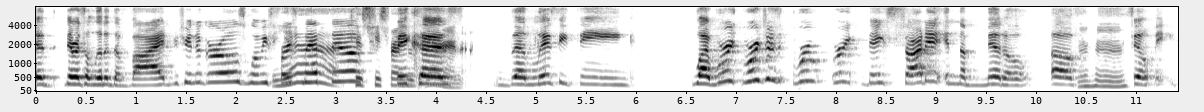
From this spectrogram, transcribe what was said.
the, there was a little divide between the girls when we first yeah, met them she's because the Lizzie thing, like we're we're just we're we're they started in the middle of mm-hmm. filming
